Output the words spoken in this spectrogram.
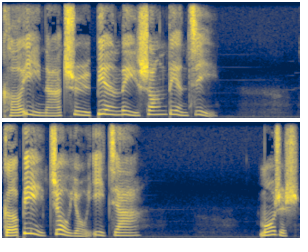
可以拿去便利商店寄。隔壁就有一家。Можешь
